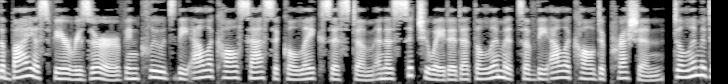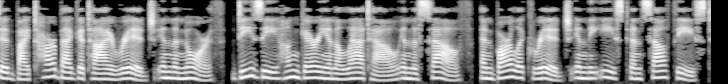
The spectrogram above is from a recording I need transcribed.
The Biosphere Reserve includes the Alakol-Sasykkol lake system and is situated at the limits of the Alakol Depression, delimited by Tarbagatai Ridge in the north, Dzungarian Alatau in the south, and Barlik Ridge in the east and southeast.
